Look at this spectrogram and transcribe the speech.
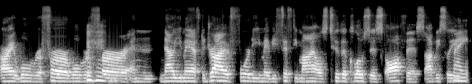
all right, we'll refer, we'll mm-hmm. refer, mm-hmm. and now you may have to drive 40, maybe 50 miles to the closest office. Obviously, right.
